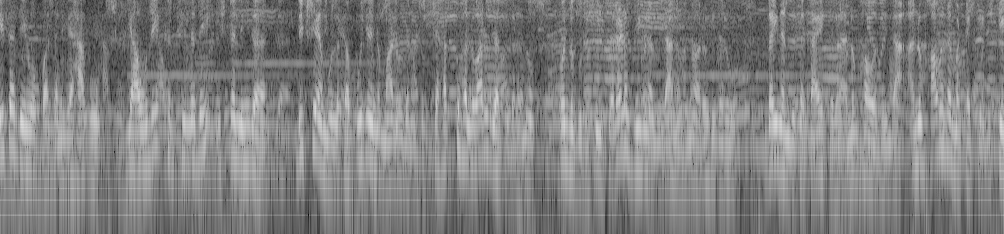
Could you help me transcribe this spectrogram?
ಏಕದೇವೋಪಾಸನೆಗೆ ಹಾಗೂ ಯಾವುದೇ ಖರ್ಚಿಲ್ಲದೆ ಇಷ್ಟಲಿಂಗ ದೀಕ್ಷೆಯ ಮೂಲಕ ಪೂಜೆಯನ್ನು ಮಾಡುವುದನ್ನು ದೀಕ್ಷೆ ಹತ್ತು ಹಲವಾರು ಜಾತಿಗಳನ್ನು ಒಂದುಗೂಡಿಸಿ ಸರಳ ಜೀವನ ವಿಧಾನವನ್ನು ಅರೋಹಿದರು. ದೈನಂದಿಕ ಕಾಯಕಗಳ ಅನುಭವದಿಂದ ಅನುಭವದ ಮಟ್ಟಕ್ಕೇರಿಸಿ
